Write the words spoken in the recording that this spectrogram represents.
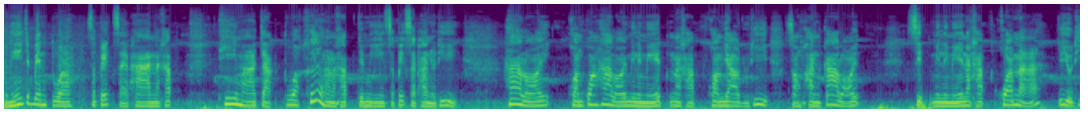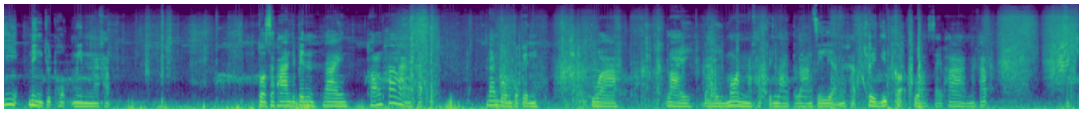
ตัวนี้จะเป็นตัวสเปคสายพานนะครับ ที่มาจากตัวเครื่องนะครับ จะมีสเปคสายพานอยู่ที่ 500 ความกว้าง 500มิลลิเมตรนะครับ ความยาวอยู่ที่ 2,910มิลลิเมตรนะครับ ความหนาจะอยู่ที่ 1.6มิลนะครับ ตัวสะพานจะเป็นลายท้องผ้านะครับ ด้านบนจะเป็นตัวลายไดมอนด์นะครับ เป็นลายตารางสี่เหลี่ยมนะครับ ช่วยยึดเกาะตัวสายพานนะครับ โอเค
